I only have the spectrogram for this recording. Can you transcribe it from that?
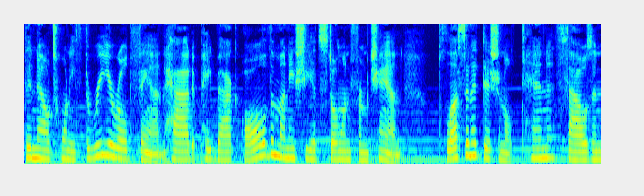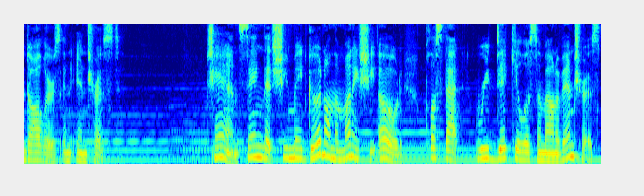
the now 23 year old Fan had paid back all the money she had stolen from Chan, plus an additional $10,000 in interest. Chan, saying that she made good on the money she owed, plus that ridiculous amount of interest,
